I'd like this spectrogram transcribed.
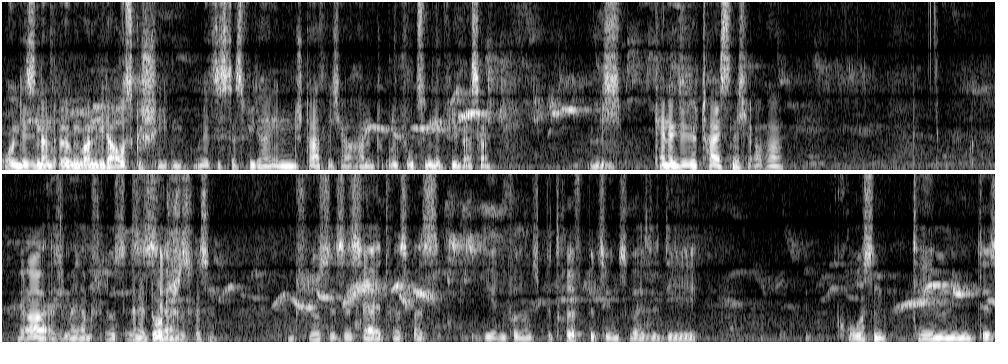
und die sind dann irgendwann wieder ausgeschieden und jetzt ist das wieder in staatlicher Hand und funktioniert viel besser. Ich kenne die Details nicht, aber Ja, also ich meine, am Schluss ist es ja, anekdotisches Wissen. am Schluss ist es ja etwas, was jeden von uns betrifft, beziehungsweise die großen Themen des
